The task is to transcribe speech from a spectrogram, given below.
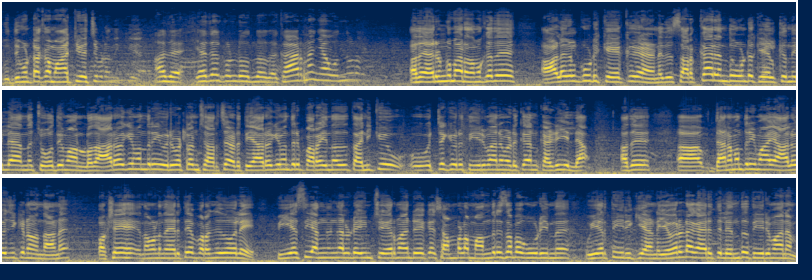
ബുദ്ധിമുട്ടൊക്കെ മാറ്റി വെച്ച് ഇവിടെ നിൽക്കുക അതെ ഏതാ കൊണ്ടുവന്നത്? കാരണം ഞാൻ ഒന്നുകൂടെ അതെ അരുൺകുമാർ നമുക്കത് ആളുകൾ കൂടി കേൾക്കുകയാണ്. ഇത് സർക്കാർ എന്തുകൊണ്ട് കേൾക്കുന്നില്ല എന്ന ചോദ്യമാണുള്ളത്. ആരോഗ്യമന്ത്രി ഒരു വട്ടം ചർച്ച നടത്തി. ആരോഗ്യമന്ത്രി പറയുന്നത് തനിക്ക് ഒറ്റയ്ക്ക് ഒരു തീരുമാനമെടുക്കാൻ കഴിയില്ല. അത് ധനമന്ത്രിയുമായി ആലോചിക്കണമെന്നാണ്. പക്ഷേ നമ്മൾ നേരത്തെ പറഞ്ഞതുപോലെ പി എസ് സി അംഗങ്ങളുടെയും ചെയർമാന്റെയൊക്കെ ശമ്പളം മന്ത്രിസഭ കൂടി ഇന്ന് ഉയർത്തിയിരിക്കുകയാണ്. ഇവരുടെ കാര്യത്തിൽ എന്ത് തീരുമാനം?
